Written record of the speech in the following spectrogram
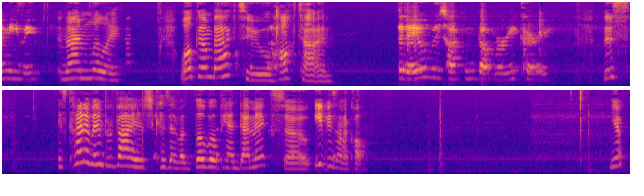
I'm Evie. And I'm Lily. Welcome back to Hawk Time. Today we'll be talking about Marie Curie. This is kind of improvised because of a global pandemic, so Evie's on a call. Yep.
